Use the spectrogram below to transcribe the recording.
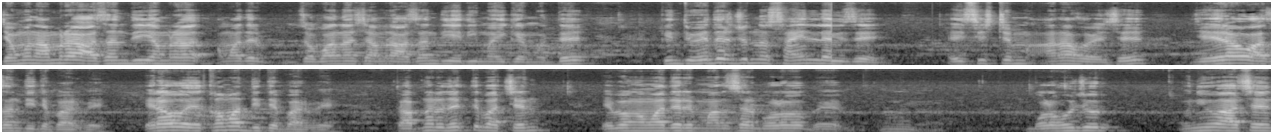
যেমন আমরা আজান দিই, আমরা, আমাদের জবান আছে, আমরা আজান দিয়ে দিই মাইকের মধ্যে, কিন্তু এদের জন্য সাইন ল্যাঙ্গুয়েজে এই সিস্টেম আনা হয়েছে যে এরাও আজান দিতে পারবে, এরাও একামাত দিতে পারবে। তো আপনারা দেখতে পাচ্ছেন, এবং আমাদের মাদ্রাসার বড় বড় হুজুর, উনিও আছেন,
